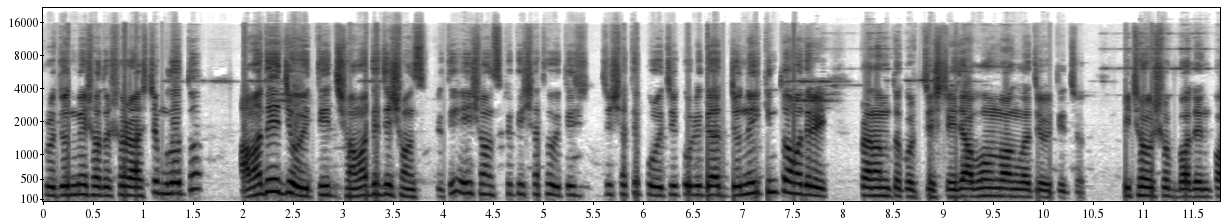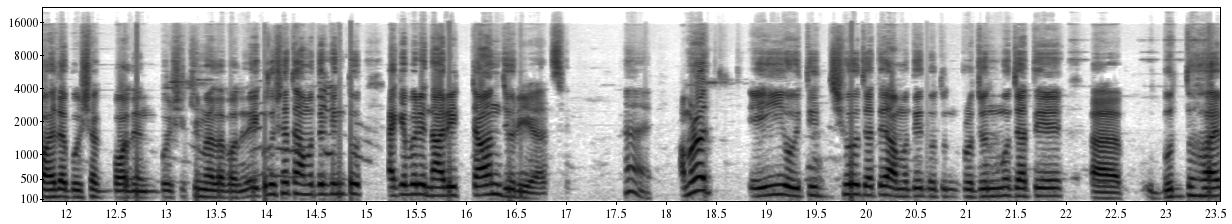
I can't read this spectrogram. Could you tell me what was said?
প্রজন্মের সদস্যরা আসছে। মূলত আমাদের যে ঐতিহ্য, আমাদের যে সংস্কৃতি, এই সংস্কৃতির সাথে, ঐতিহ্যের সাথে পরিচয় করে দেওয়ার জন্যই কিন্তু আমাদের এই প্রাণান্তকর চেষ্টা এই যে আবহমান বাংলা যে ঐতিহ্য। পিঠা উৎসব বলেন, পহেলা বৈশাখ বলেন, বৈশাখী মেলা বলেন, এগুলোর সাথে আমাদের কিন্তু একেবারে নারীর টান জড়িয়ে আছে। হ্যাঁ আমরা এই ঐতিহ্য যাতে আমাদের নতুন প্রজন্ম যাতে আহ উদ্বুদ্ধ হয়,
